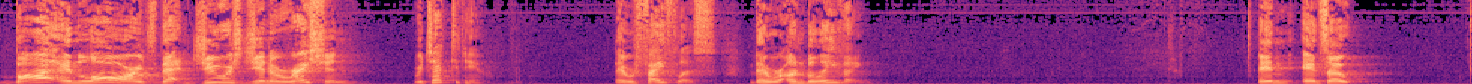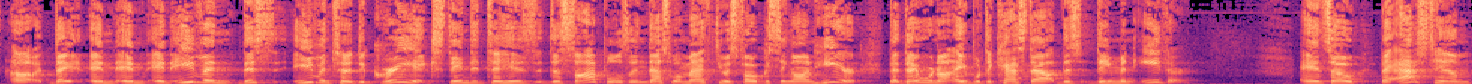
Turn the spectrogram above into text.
by and large, that Jewish generation rejected him. They were faithless. They were unbelieving. And, and so uh, they and, and and even this even to a degree extended to his disciples. And that's what matthew is focusing on here that they were not able to cast out this demon either. And so they asked him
